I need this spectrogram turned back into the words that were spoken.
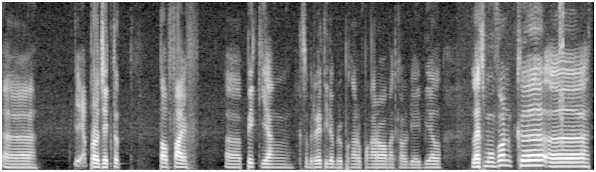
uh, ya projected top 5 uh, pick yang sebenarnya tidak berpengaruh-pengaruh amat kalau di IBL. Let's move on ke uh,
